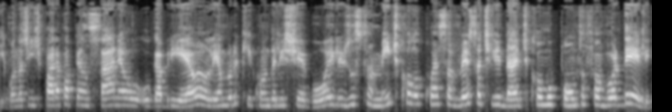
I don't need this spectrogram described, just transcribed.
E quando a gente para para pensar, né, o, o, Gabriel, eu lembro que quando ele chegou, ele justamente colocou essa versatilidade como ponto a favor dele.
